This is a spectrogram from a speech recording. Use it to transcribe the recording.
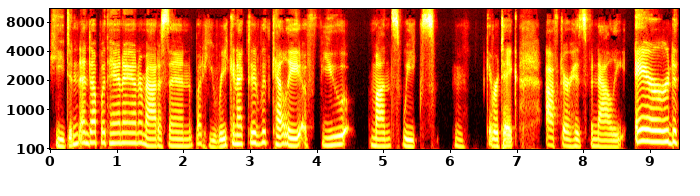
He didn't end up with Hannah Ann or Madison, but he reconnected with Kelley a few months, weeks, hmm, give or take, after his finale aired.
